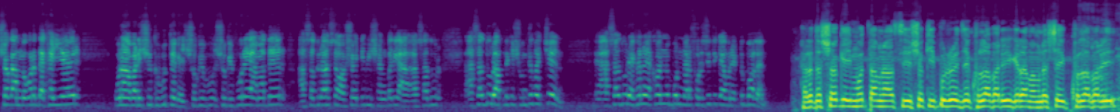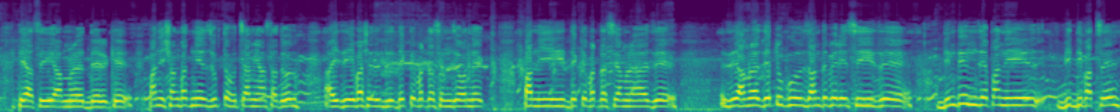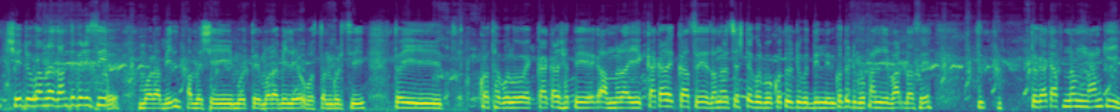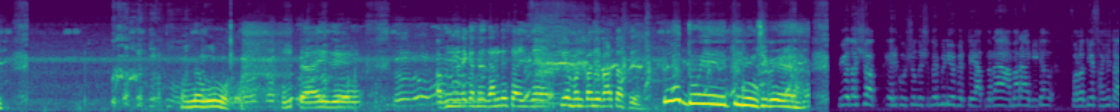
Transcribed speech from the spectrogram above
দর্শক আমনগরে দেখাইয়ের কোনাবাড়ি সখীপুর থেকে। সখীপুর সখীপুরে আমাদের আসাদুর আছে, অসহায় টিভি সাংবাদিক আসাদুর। আসাদুর, আপনি কি শুনতে পাচ্ছেন? আসাদুর, এখানে এখন বন্যার পরিস্থিতি কেমন একটু বলেন। হ্যালো দর্শক, এই মুহূর্তে আমরা আছি সখীপুরের যে খোলাবাড়ি গ্রাম, আমরা সেই খোলাবাড়িতে আছি। আমাদেরকে পানি সংবাদ নিয়ে যুক্ত হচ্ছে আমি আসাদুল। এই যে যে দেখতে পারতেছেন যে অনেক পানি দেখতে পারতেছি আমরা যে যে আমরা যেটুকু জানতে পেরেছি যে দিন দিন যে পানি বৃদ্ধি পাচ্ছে সেটুকু আমরা জানতে পেরেছি। মরাবিল আমরা সেই মুহূর্তে মরাবিলে অবস্থান করছি। তো এই কথা বলব এক কাকার সাথে। আমরা এই কাকার কাছে জানার চেষ্টা করব কতটুকু দিন দিন কতটুকু পানি বাড়তেছে। তো- তো কাকা আপনার নাম কি? তাই যে আপনাদের কাছে জানতে চাই যে কেমন পানি বাড়তেছে? দুই তিন ইঞ্চি করে। প্রিয় দর্শক এরকম সুন্দর সুন্দর ভিডিও পেতে আপনারা আমার আইডিটা ফলো দিয়ে ফাঁসে থাকুন।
